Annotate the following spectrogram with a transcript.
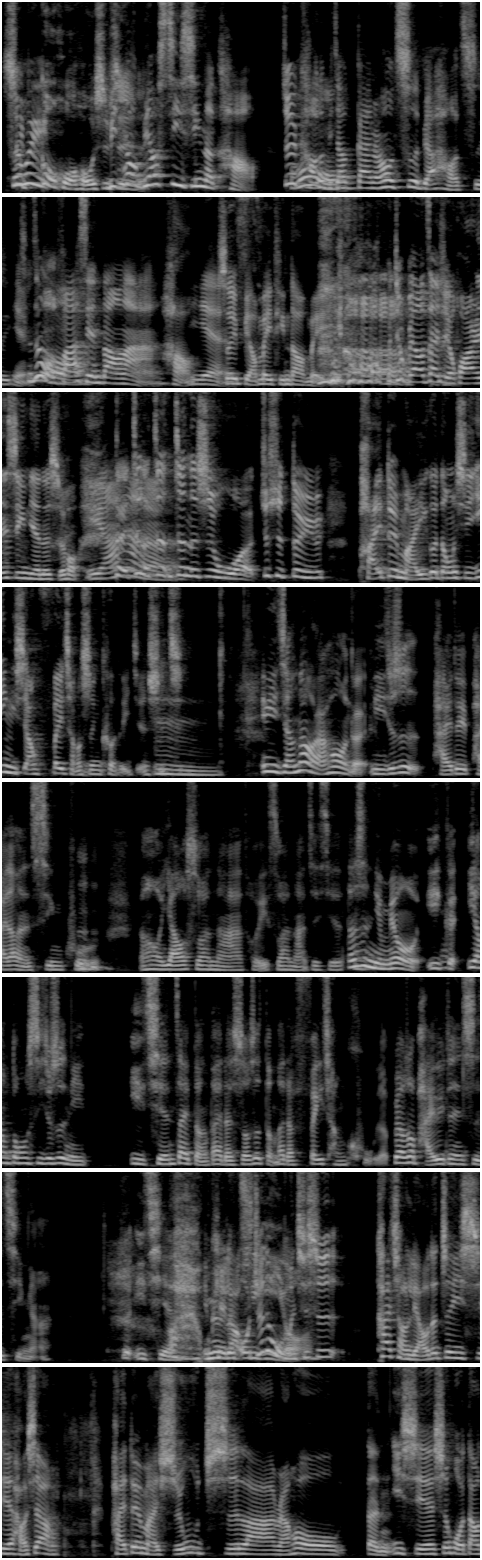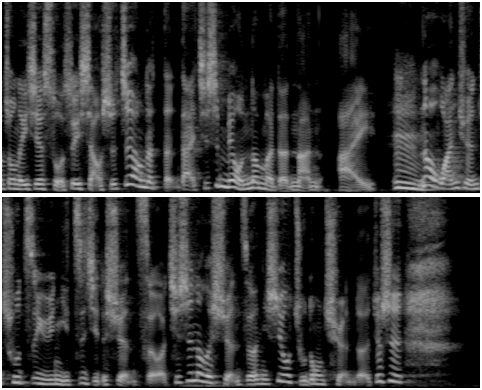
所以够火候是不是？比较比较细心的烤，就是烤的比较哦干，然后吃的比较好吃一点。真的哦这我发现到啦。好所以表妹听到没？就不要再选华人新年的时候。对，这个真真的是我就是对于排队买一个东西印象非常深刻的一件事情。嗯，你讲到，然后对你就是排队排到很辛苦，嗯然后腰酸啊、腿酸啊这些，但是你有没有一个一样东西，就是你以前在等待的时候是等待的非常苦的？不要说排队这件事情啊，就以前哎有没有我觉得我们哦其实开场聊的这一些，好像排队买食物吃啦，然后等一些生活当中的一些琐碎小事，这样的等待其实没有那么的难挨。嗯那完全出自于你自己的选择。其实那个选择你是有主动权的，就是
